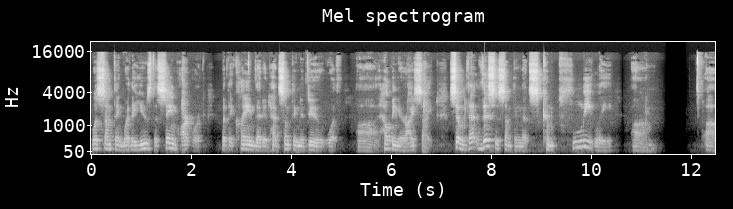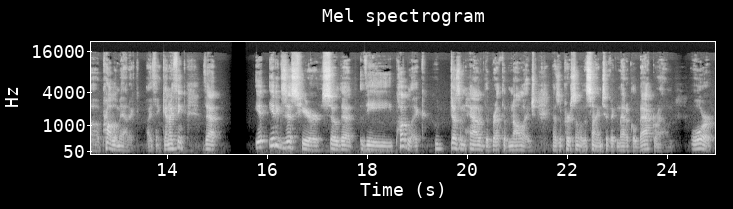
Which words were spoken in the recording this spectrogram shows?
was something where they used the same artwork, but they claimed that it had something to do with uh, helping your eyesight. So that this is something that's completely um, uh, problematic, I think. And I think that it, it exists here so that the public who doesn't have the breadth of knowledge as a person with a scientific medical background or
